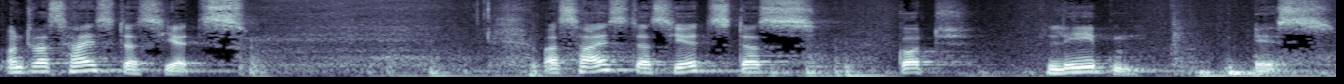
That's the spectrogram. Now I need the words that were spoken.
Und was heißt das jetzt? Was heißt das jetzt, dass Gott Leben ist?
